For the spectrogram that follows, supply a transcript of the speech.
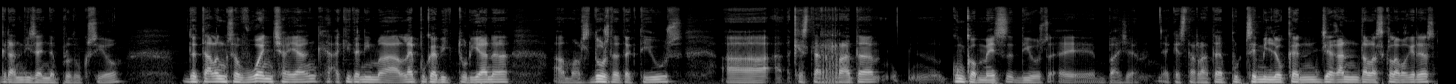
gran disseny de producció. The Talents of Wen Chiang, aquí tenim l'època victoriana, amb els dos detectius, uh, aquesta rata, un cop més dius, eh, vaja, aquesta rata potser millor que en gegant de les clavegueres,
